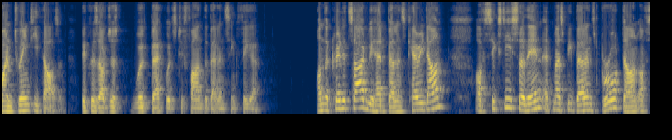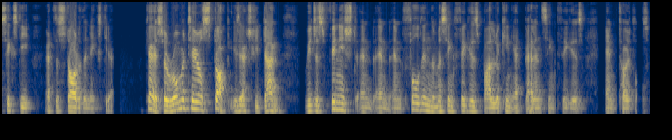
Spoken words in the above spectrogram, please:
120,000 because I've just worked backwards to find the balancing figure. On the credit side, we had balance carry down of 60, so then it must be balance brought down of 60 at the start of the next year. Okay, so raw material stock is actually done. We just finished and, and, and filled in the missing figures by looking at balancing figures and totals.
